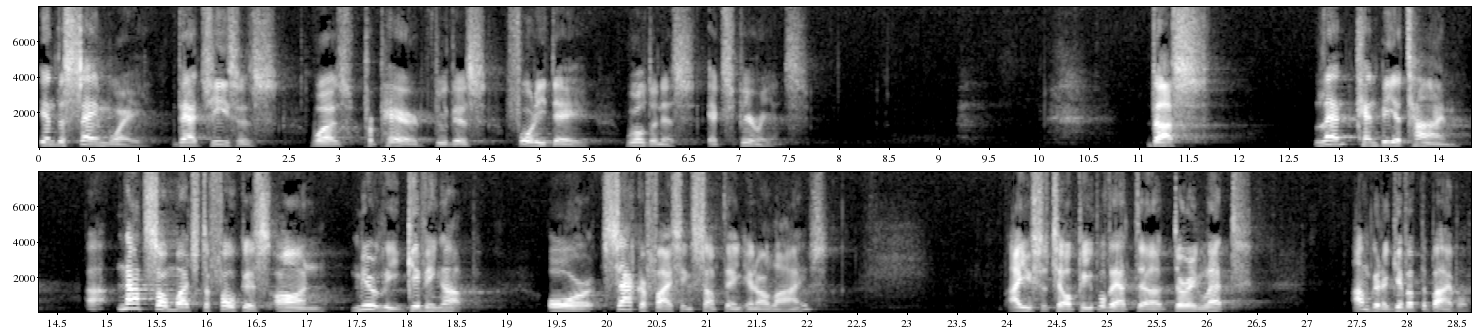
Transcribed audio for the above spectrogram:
in the same way that Jesus was prepared through this 40 day wilderness experience. Thus, Lent can be a time uh, not so much to focus on merely giving up or sacrificing something in our lives. I used to tell people that uh, during Lent, I'm going to give up the Bible.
